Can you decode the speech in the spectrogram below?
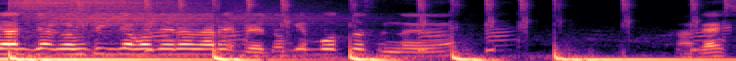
jangan jangan inting jangan hotel narik be toke putus bener. Nah guys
